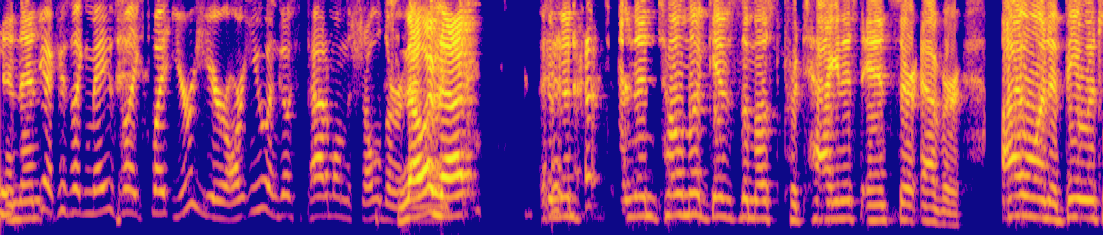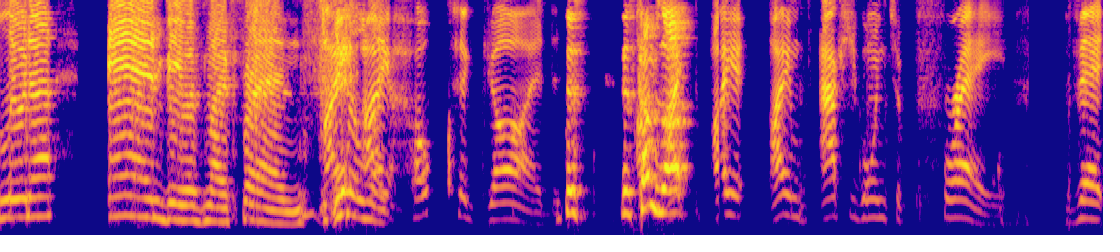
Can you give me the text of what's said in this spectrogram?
and then Yeah, because like May's like, but you're here, aren't you? And goes to pat him on the shoulder. No, I'm like- not. and then and then Toma gives the most protagonist answer ever. I want to be with Luna and be with my friends. I, I'm like, hope to God. This this comes I, up. I I am actually going to pray that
